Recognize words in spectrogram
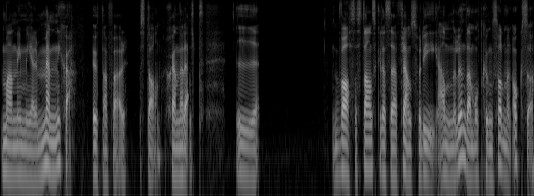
man är mer människa utanför stan generellt. I Vasastan skulle jag säga främst, för det är annorlunda mot Kungsholmen också.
